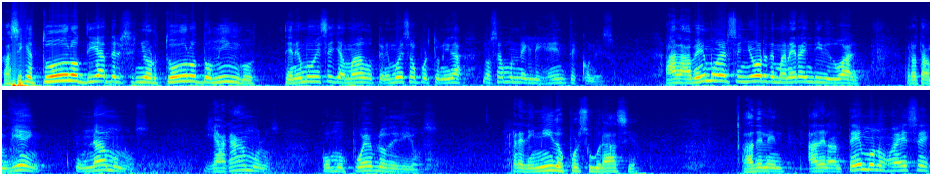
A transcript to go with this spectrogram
Así que todos los días del Señor, todos los domingos, tenemos ese llamado, tenemos esa oportunidad. No seamos negligentes con eso. Alabemos al Señor de manera individual, pero también unámonos y hagámoslo como pueblo de Dios, redimidos por su gracia. Adelantémonos a ese,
